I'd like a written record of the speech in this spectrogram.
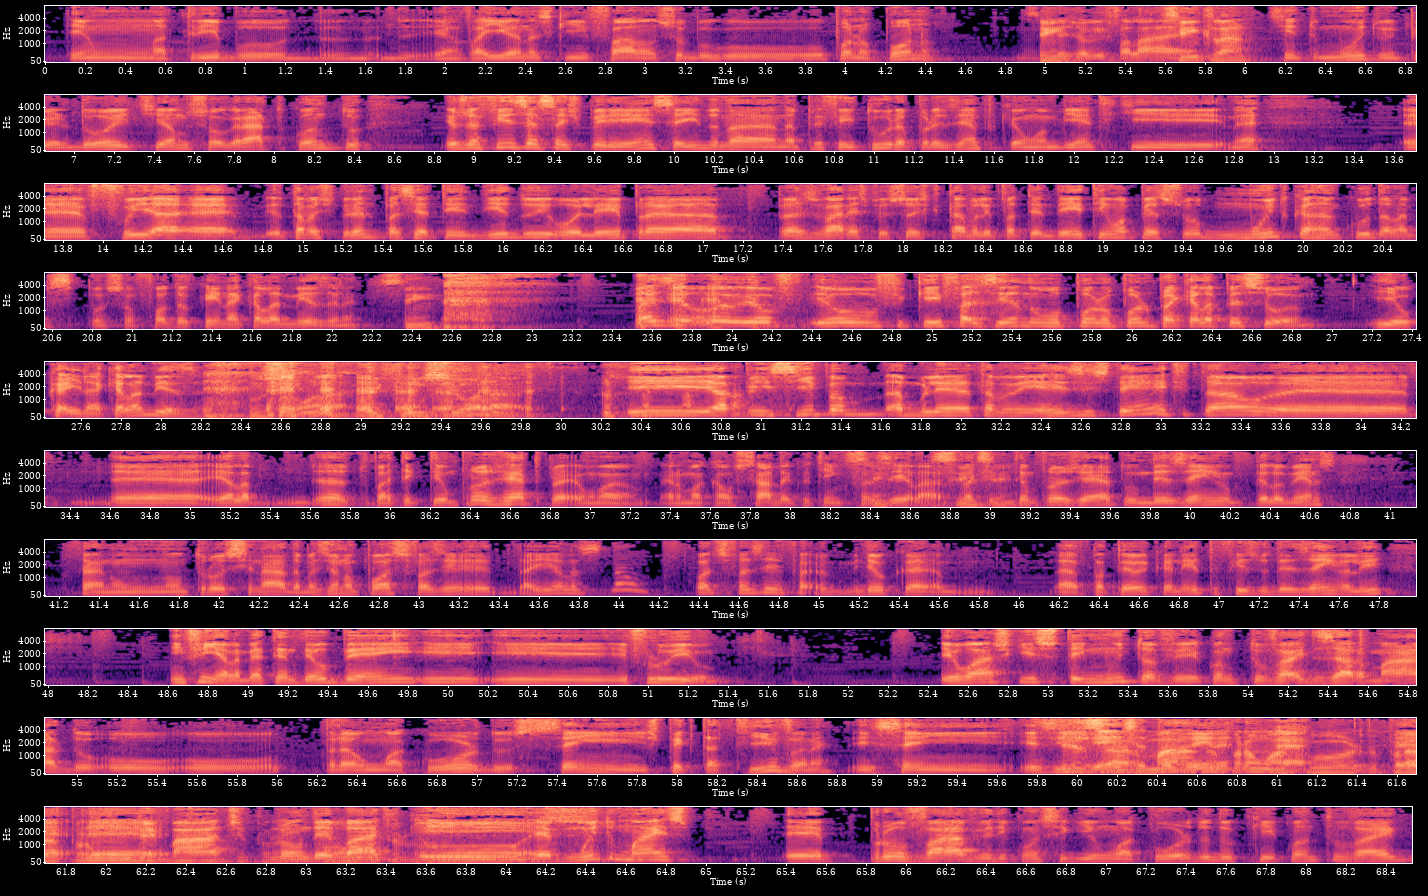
Tem uma tribo de, havaianas que falam sobre o, o Ponopono. Sim. Você já ouviu falar? Sim, é, claro. Sinto muito, me perdoe, te amo, sou grato. Quando tu, eu já fiz essa experiência indo na, na prefeitura, por exemplo, que é um ambiente que, né? É, fui a, é, eu estava esperando para ser atendido e olhei para as várias pessoas que estavam ali para atender e tinha uma pessoa muito carrancuda lá. Pô, só falta eu cair naquela mesa, né? Sim. Mas eu, eu, eu fiquei fazendo um oponopono para aquela pessoa. E eu caí naquela mesa. Funciona? e funciona? E a princípio a mulher estava meio resistente e tal. É, é, ela ah, tu vai ter que ter um projeto. Pra, uma, era uma calçada que eu tinha que fazer sim, lá. Sim, vai ter que ter um projeto, um desenho, pelo menos. Tá, não, não trouxe nada, mas eu não posso fazer. Daí elas, não, pode fazer. Me deu can... papel e caneta, fiz o desenho ali. Enfim, ela me atendeu bem e, e, e fluiu. Eu acho que isso tem muito a ver. Quando tu vai desarmado ou, ou para um acordo sem expectativa, né? E sem exigência desarmado também, né? para um é. acordo, para é, um é, debate, para um, um debate, tu, é muito mais é, provável de conseguir um acordo do que quando tu vai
